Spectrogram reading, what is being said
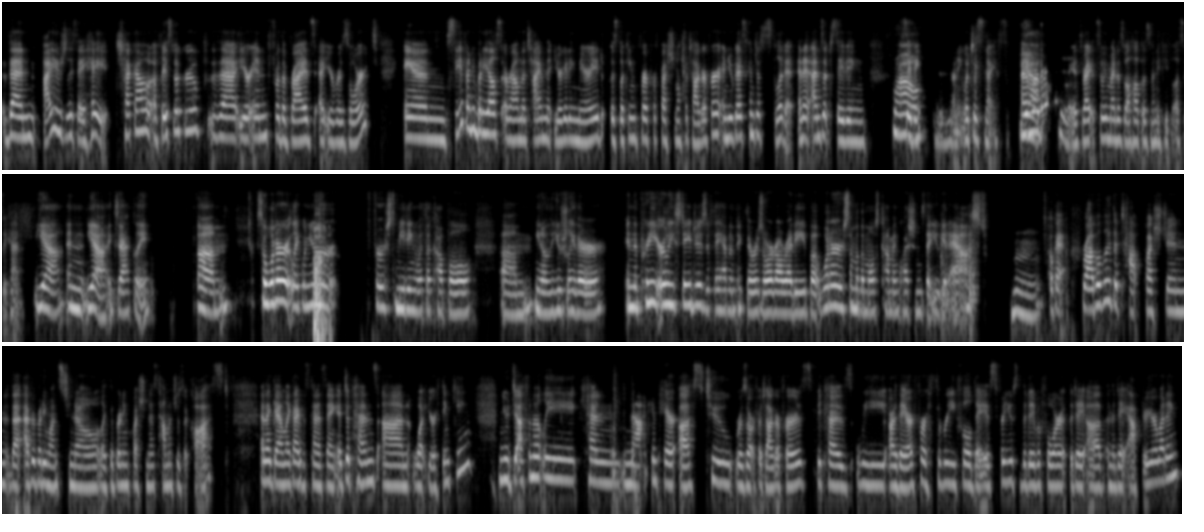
then I usually say, hey, check out a Facebook group that you're in for the brides at your resort and see if anybody else around the time that you're getting married is looking for a professional photographer and you guys can just split it and it ends up saving wow. saving money which is nice. And yeah. we're there anyways right? So we might as well help as many people as we can. Yeah and yeah exactly. Um so what are like when you're first meeting with a couple um you know usually they're in the pretty early stages if they haven't picked their resort already but what are some of the most common questions that you get asked Hmm. Okay. Probably the top question that everybody wants to know, like the burning question is how much does it cost? And again, like I was kind of saying, it depends on what you're thinking. You definitely can not compare us to resort photographers because we are there for three full days for you. So the day before, the day of, and the day after your wedding.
